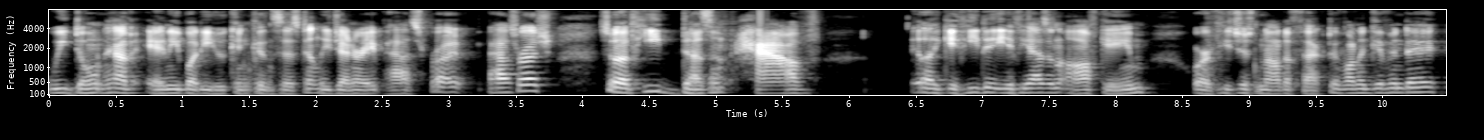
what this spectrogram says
we don't have anybody who can consistently generate pass pass rush. So if he doesn't have, like, if he did, if he has an off game or if he's just not effective on a given day,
